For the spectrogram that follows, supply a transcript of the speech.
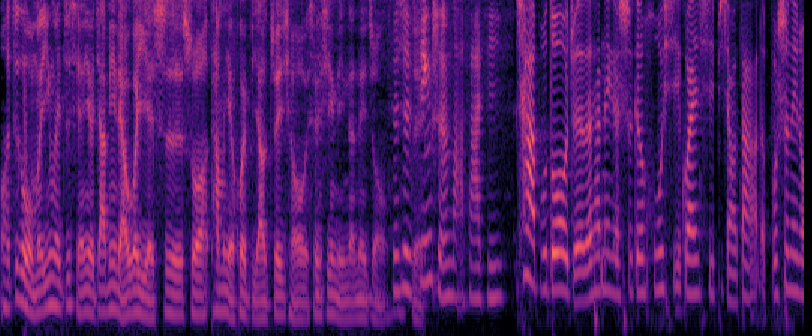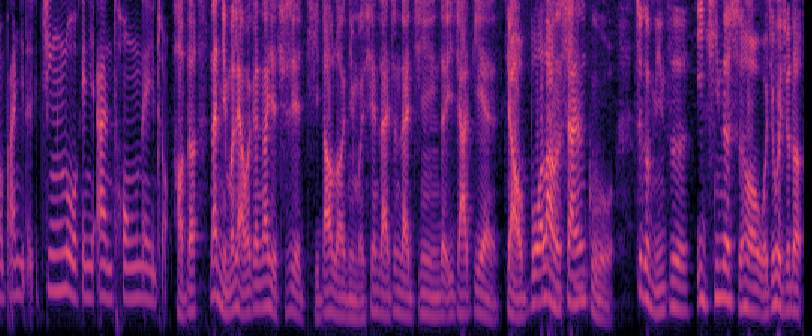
哇，这个我们因为之前有嘉宾聊过，也是说他们也会比较追求身心灵的那种，就是精神马杀鸡，差不多。我觉得他那个是跟呼吸关系比较大的，不是那种把你的经络给你按通那种。好的，那你们两位刚刚也其实也提到了，你们现在正在经营的一家店叫波浪山谷，这个名字一听的时候，我就会觉得。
